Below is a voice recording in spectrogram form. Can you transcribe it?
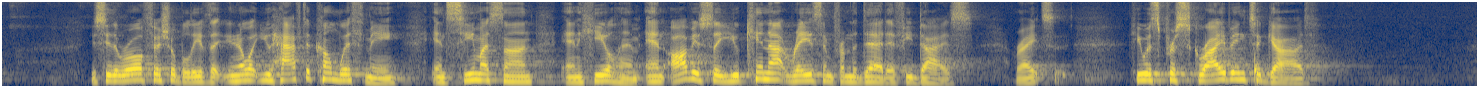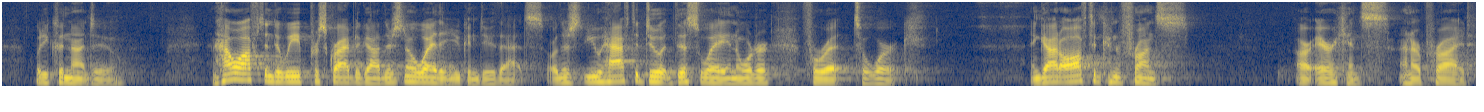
You see, the royal official believed that, you know what, you have to come with me and see my son and heal him. And obviously, you cannot raise him from the dead if he dies, right? He was prescribing to God what he could not do. And how often do we prescribe to God, there's no way that you can do that? Or there's, you have to do it this way in order for it to work. And God often confronts our arrogance and our pride.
